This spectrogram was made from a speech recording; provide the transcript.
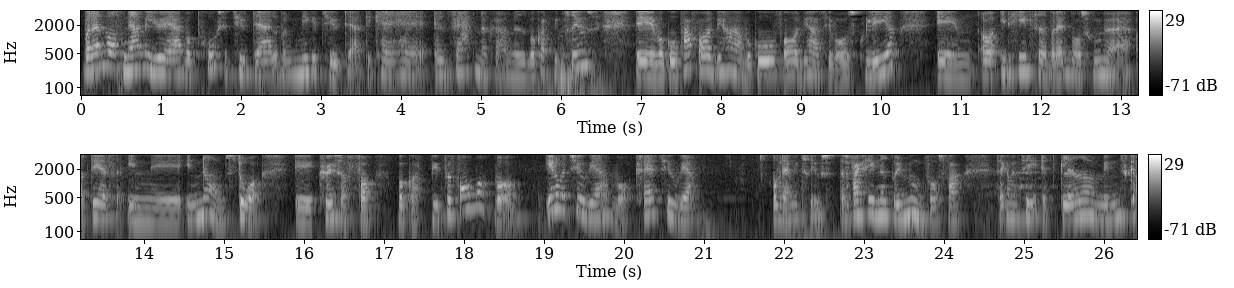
Hvordan vores nærmiljø er, hvor positivt det er, eller hvor negativt det er, det kan have alverden at gøre med, hvor godt vi trives, øh, hvor gode parforhold vi har, hvor gode forhold vi har til vores kolleger, øh, og i det hele taget, hvordan vores humør er. Og det er altså en øh, enorm stor øh, køser for, hvor godt vi performer, hvor innovative vi er, hvor kreative vi er, og hvordan vi trives. Altså faktisk helt ned på immunforsvar, der kan man se, at gladere mennesker,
